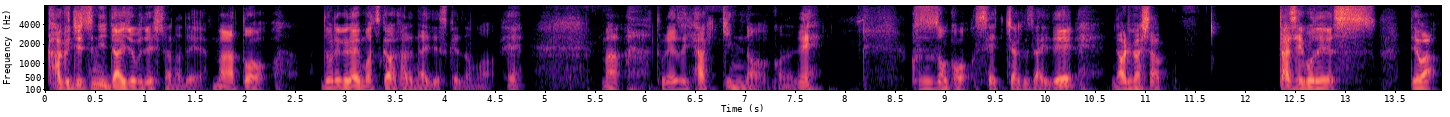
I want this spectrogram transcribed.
確実に大丈夫でしたので、まあ、あと、どれぐらい持つかわからないですけども、えまあ、とりあえず100均のこのね、靴底接着剤で治りました。大成功です。では、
